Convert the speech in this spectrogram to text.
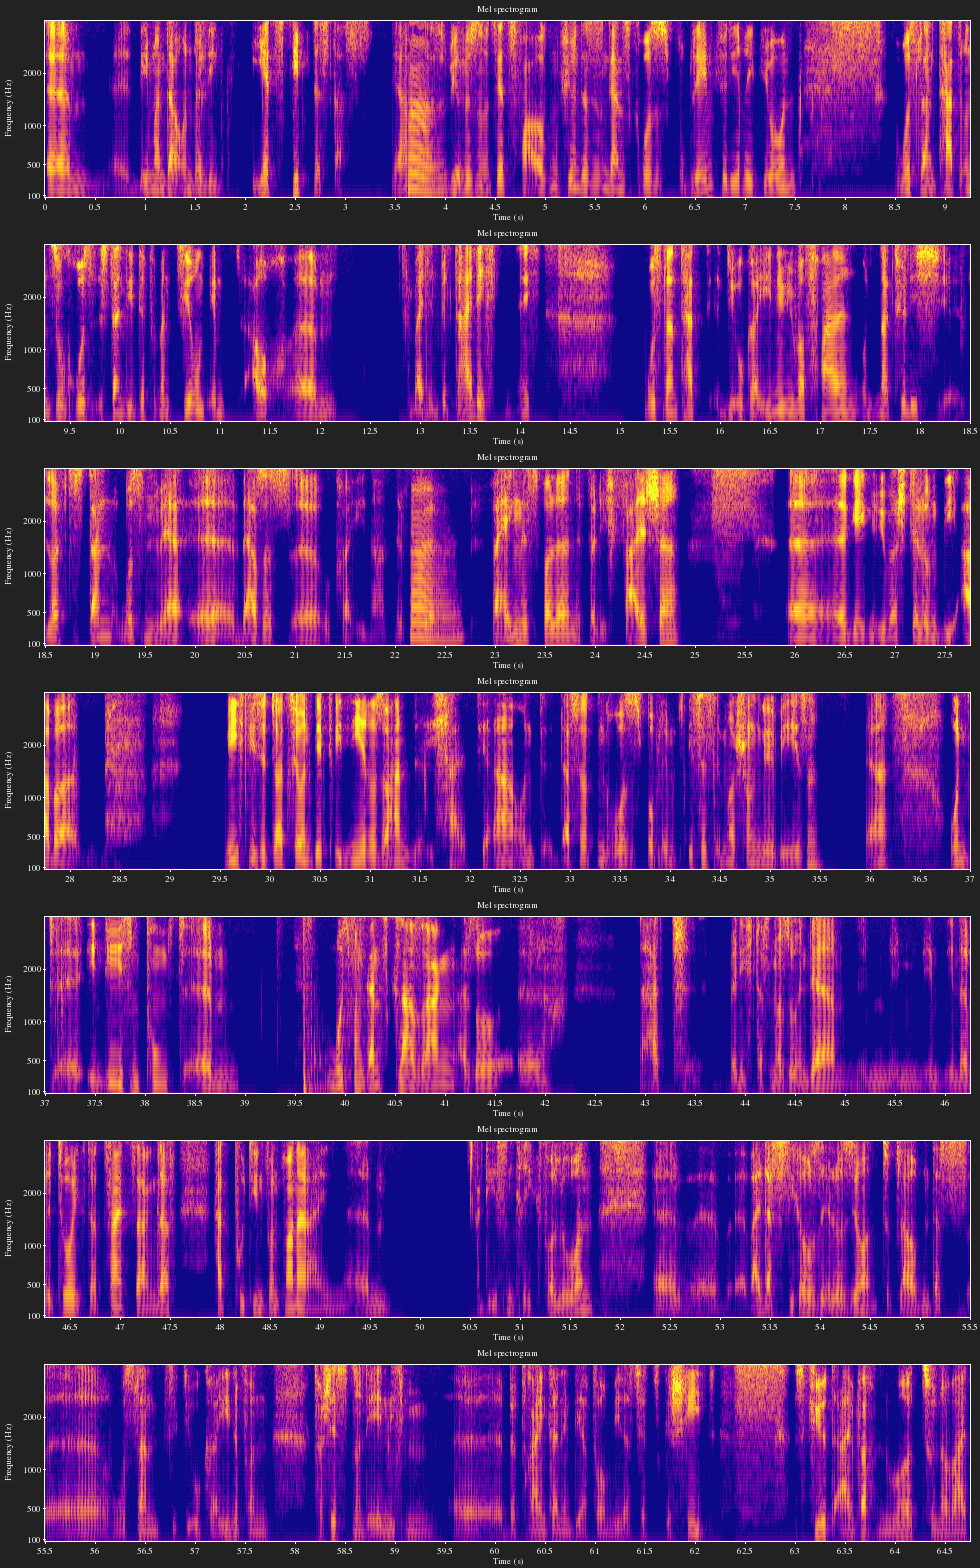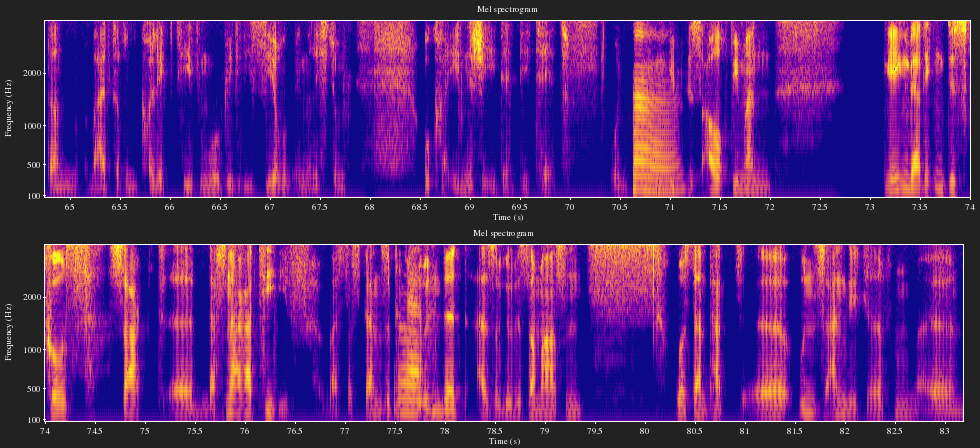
Ähm, dem man da unterliegt. Jetzt gibt es das. Ja, hm. also wir müssen uns jetzt vor Augen führen, das ist ein ganz großes Problem für die Region. Russland hat und so groß ist dann die Differenzierung eben auch ähm, bei den Beteiligten, nicht? Russland hat die Ukraine überfallen und natürlich läuft es dann Russen äh, versus äh, Ukrainer. Eine hm. verhängnisvolle, eine völlig falsche äh, äh, Gegenüberstellung, die aber, wie ich die Situation definiere, so handle ich halt, ja. Und das wird ein großes Problem. Ist es immer schon gewesen, ja. Und äh, in diesem Punkt ähm, muss man ganz klar sagen, also äh, hat wenn ich das mal so in der, im, im, in der Rhetorik der Zeit sagen darf, hat Putin von vornherein ähm, diesen Krieg verloren, äh, weil das ist die große Illusion, zu glauben, dass äh, Russland die Ukraine von Faschisten und Ähnlichem äh, befreien kann in der Form, wie das jetzt geschieht. Es führt einfach nur zu einer weiteren, weiteren kollektiven Mobilisierung in Richtung ukrainische Identität. Und hm. gibt es auch, wie man gegenwärtigen Diskurs sagt, äh, das Narrativ, was das Ganze begründet, ja. also gewissermaßen Russland hat äh, uns angegriffen, äh,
